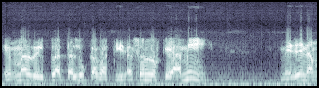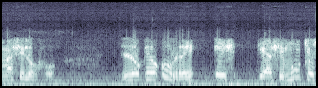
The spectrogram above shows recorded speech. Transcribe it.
en Mar del Plata, Lucas Bastida. Son los que a mí me llenan más el ojo. Lo que ocurre es que hace muchos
